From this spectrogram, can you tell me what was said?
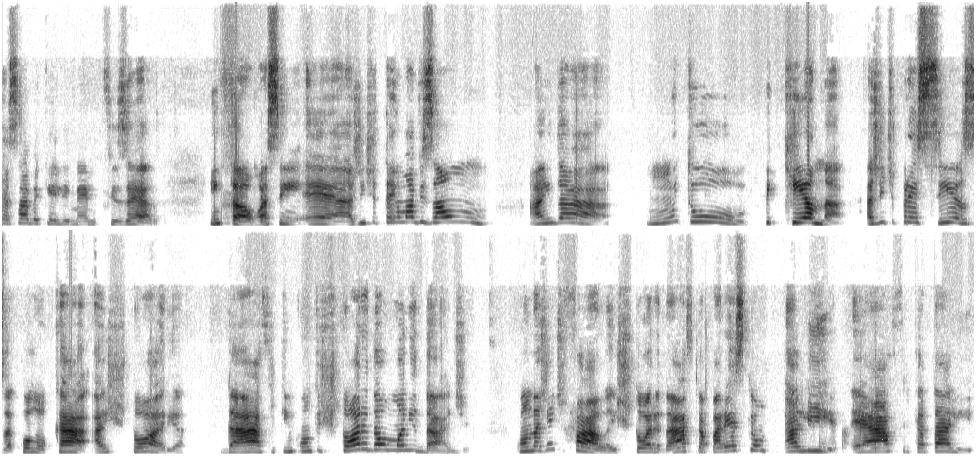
é, sabe aquele meme que fizeram? Então, assim, é, a gente tem uma visão ainda muito pequena. A gente precisa colocar a história da África enquanto história da humanidade. Quando a gente fala história da África, parece que é ali, é a África, está ali.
